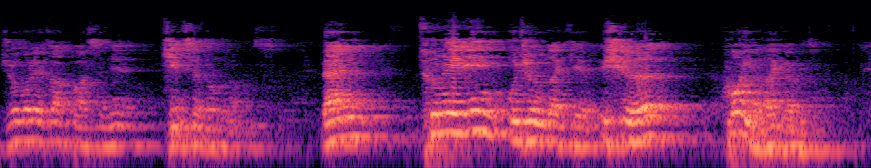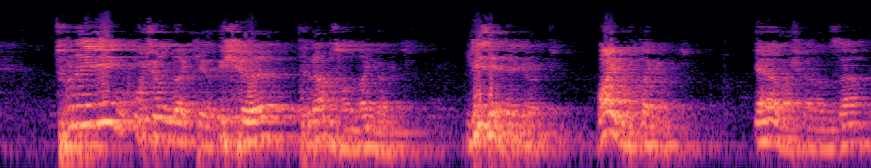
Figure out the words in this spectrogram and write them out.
Cumhuriyet Halk Partisi'ni kimse durduramaz. Ben tünelin ucundaki ışığı Konya'da gördüm. Tünelin ucundaki ışığı Trabzon'da gördüm. Rize'de gördüm. Bayburt'ta gördüm. Genel başkanımıza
